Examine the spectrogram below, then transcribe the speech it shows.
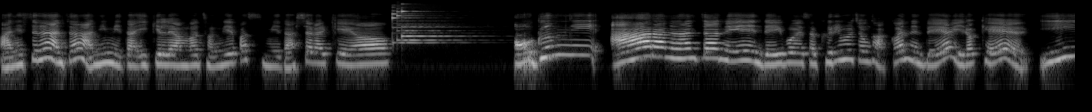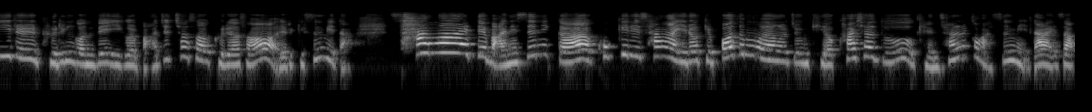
많이 쓰는 한자는 아닙니다. 있길래 한번 정리해봤습니다. 시작할게요. 어금니 아라는 한자는 네이버에서 그림을 좀 갖고 왔는데요. 이렇게 이를 그린 건데 이걸 마주쳐서 그려서 이렇게 씁니다. 상아할 때 많이 쓰니까 코끼리 상아 이렇게 뻗은 모양을 좀 기억하셔도 괜찮을 것 같습니다. 그래서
